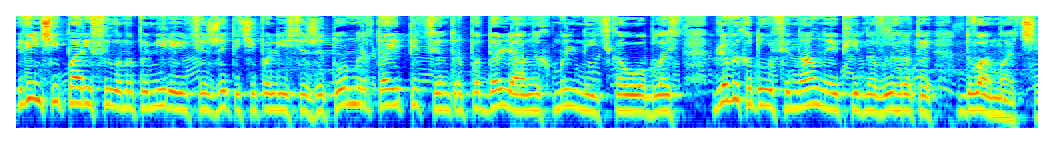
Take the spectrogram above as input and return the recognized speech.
В іншій парі силами поміряються житичі Полісся Житомир та епіцентр Подоляни Хмельницька область. Для виходу у фінал необхідно виграти два матчі.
